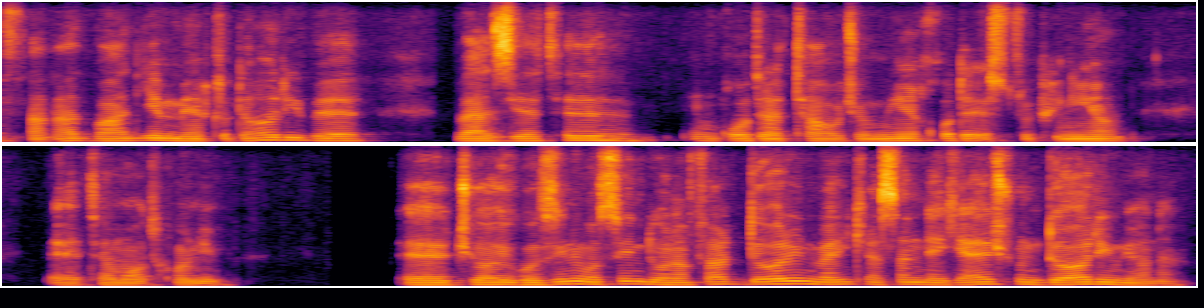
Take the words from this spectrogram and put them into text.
فقط باید یه مقداری به وضعیت قدرت تهاجمی خود استوپینیان اعتماد کنیم. جایگزینی واسه این دو نفر دارین و اینکه اصلا نگهشون داریم یا نه؟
